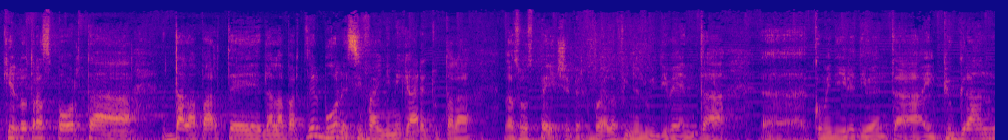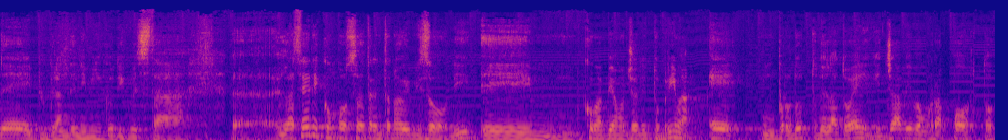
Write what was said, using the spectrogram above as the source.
che lo trasporta dalla parte, dalla parte del buono e si fa inimicare tutta la, la sua specie, perché poi alla fine lui diventa, eh, come dire, diventa il più grande, il più grande nemico di questa. eh, la serie è composta da 39 episodi e, mh, come abbiamo già detto prima, è un prodotto della Toei che già aveva un rapporto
